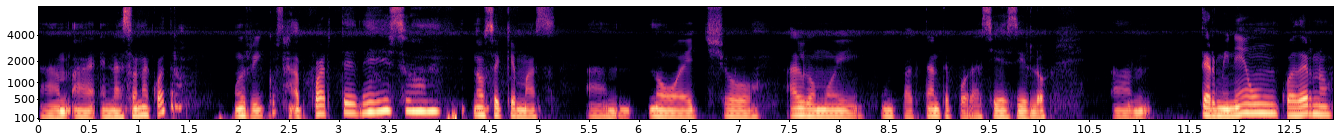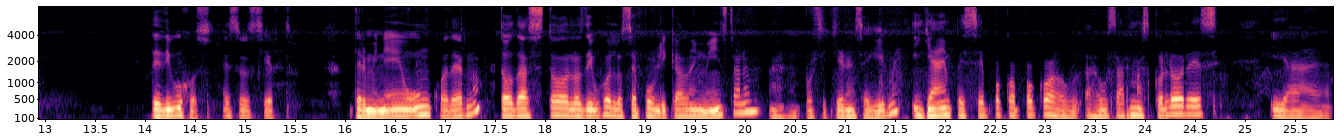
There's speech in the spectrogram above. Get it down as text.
en la zona 4, muy ricos. Aparte de eso, no sé qué más. no he hecho algo muy impactante, por así decirlo. terminé un cuaderno de dibujos, eso es cierto terminé un cuaderno. Todas, todos los dibujos los he publicado en mi Instagram, ah, por si quieren seguirme. Y ya empecé poco a poco a, usar más colores y a,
